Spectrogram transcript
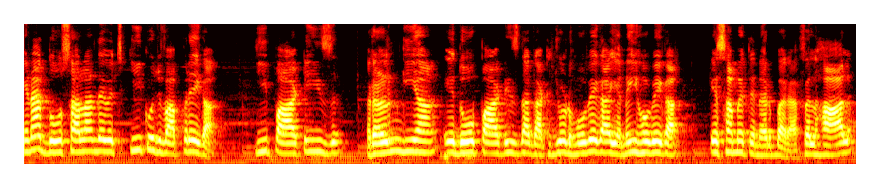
ਇਹਨਾਂ 2 ਸਾਲਾਂ ਦੇ ਵਿੱਚ ਕੀ ਕੁਝ ਵਾਪਰੇਗਾ? ਕੀ ਪਾਰਟੀਆਂ ਰਲਣਗੀਆਂ, ਇਹ ਦੋ ਪਾਰਟੀਆਂ ਦਾ ਗੱਠਜੋੜ ਹੋਵੇਗਾ ਜਾਂ ਨਹੀਂ ਹੋਵੇਗਾ ਇਹ ਸਮੇਂ ਤੇ ਨਿਰਭਰ ਹੈ। ਫਿਲਹਾਲ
